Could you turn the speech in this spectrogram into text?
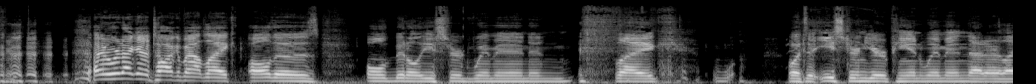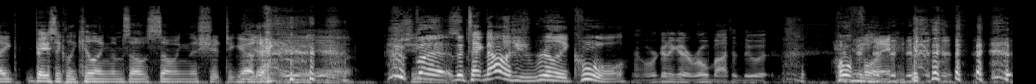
mean, we're not going to talk about like all those old Middle Eastern women and like wh- what's it, Eastern European women that are like basically killing themselves sewing this shit together. yeah, yeah. but the technology is really cool. No, we're gonna get a robot to do it. Hopefully.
